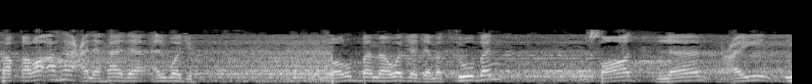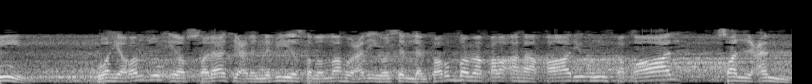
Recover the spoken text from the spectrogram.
فقرأها على هذا الوجه. فربما وجد مكتوبا صاد لام عين ميم. وهي رمز إلى الصلاة على النبي صلى الله عليه وسلم. فربما قرأها قارئ فقال صلعا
